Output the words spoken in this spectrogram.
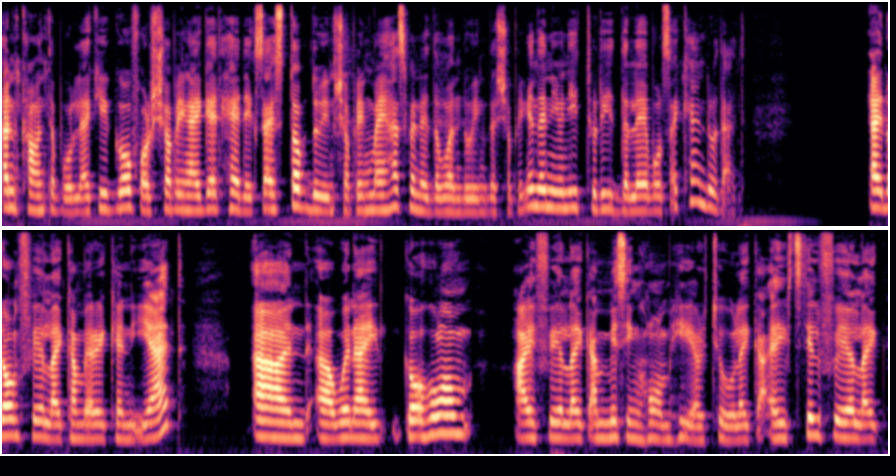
uncountable. Like you go for shopping, I get headaches. I stop doing shopping. My husband is the one doing the shopping. And then you need to read the labels. I can't do that. I don't feel like American yet. And uh, when I go home, I feel like I'm missing home here too. Like I still feel like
